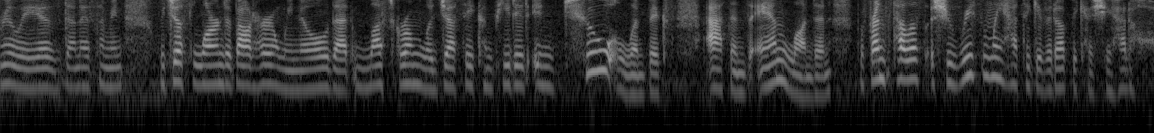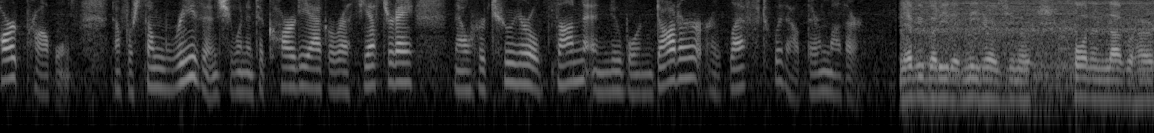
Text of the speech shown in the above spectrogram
Really is, Dennis. I mean, we just learned about her, and we know that Meskerem Legesse competed in two Olympics, Athens and London. But friends tell us she recently had to give it up because she had heart problems. Now, for some reason, she went into cardiac arrest yesterday. Now, her two-year-old son and newborn daughter are left without their mother. Everybody that meet her, you know, fall in love with her.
